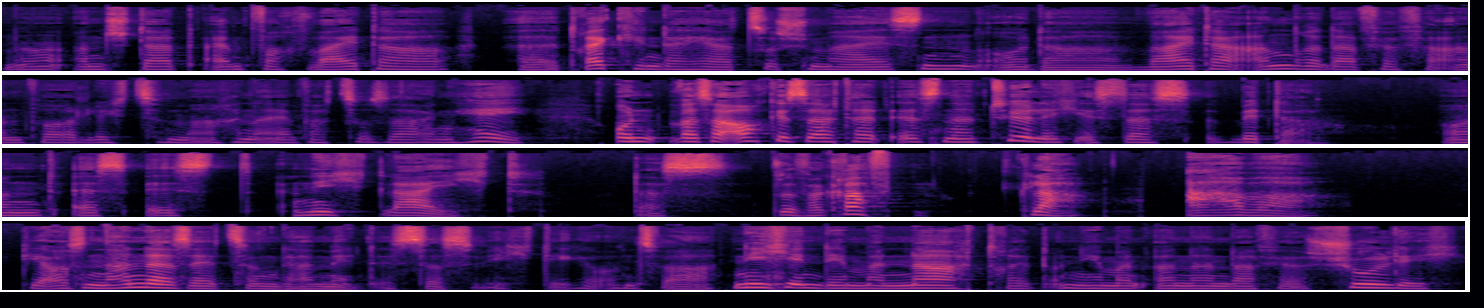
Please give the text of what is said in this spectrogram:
Ne? Anstatt einfach weiter äh, Dreck hinterher zu schmeißen oder weiter andere dafür verantwortlich zu machen, einfach zu sagen, hey, und was er auch gesagt hat, ist, natürlich ist das bitter und es ist nicht leicht, das zu verkraften. Klar, aber die Auseinandersetzung damit ist das Wichtige. Und zwar nicht, indem man nachtritt und jemand anderen dafür schuldig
